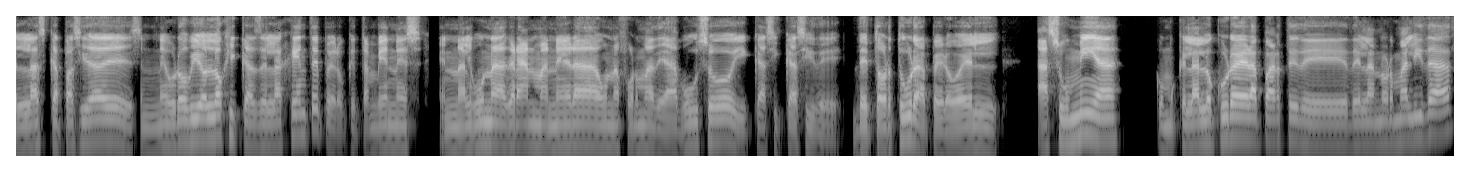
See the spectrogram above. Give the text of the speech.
las capacidades neurobiológicas de la gente, pero que también es en alguna gran manera una forma de abuso y casi casi de, de tortura, pero él asumía como que la locura era parte de, de la normalidad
